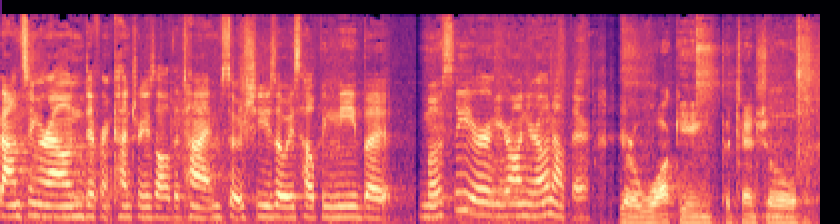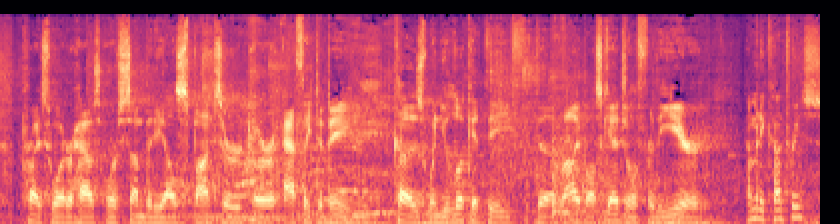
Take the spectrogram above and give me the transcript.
bouncing around different countries all the time. So she's always helping me, but mostly you're you're on your own out there. You're a walking potential Price Waterhouse or somebody else sponsored or athlete to be, because when you look at the the volleyball schedule for the year, how many countries?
